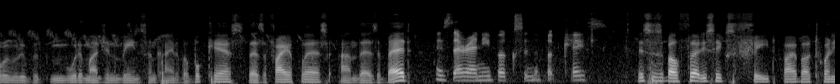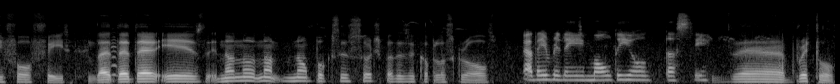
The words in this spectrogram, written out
probably would, would imagine being some kind of a bookcase. There's a fireplace and there's a bed. Is there any books in the bookcase? This is about 36 feet by about 24 feet. There, there, there is no no not not books as such, but there's a couple of scrolls. Are they really moldy or dusty? They're brittle.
